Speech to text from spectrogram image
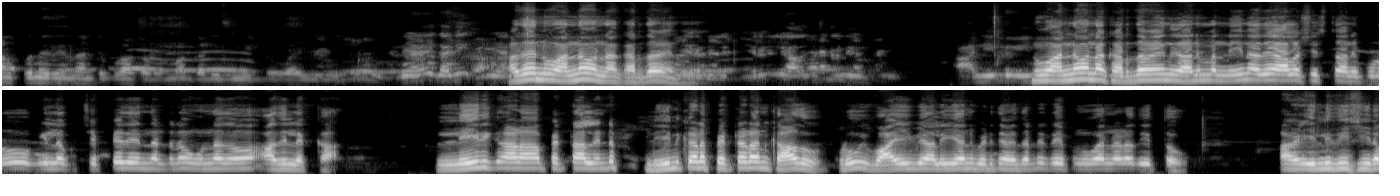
అనుకునేది ఏంటంటే ఇప్పుడు అక్కడ ఉన్న గలీజ్ నీళ్ళు అదే నువ్వు అన్నావు నాకు అర్థమైంది. నువ్వు అన్నావు నాకు అర్థమైంది కానీ మరి నేను అదే ఆలోచిస్తాను. ఇప్పుడు వీళ్ళకు చెప్పేది ఏంటంటే ఉన్నదో అది లెక్క. లేని కాడ పెట్టాలంటే లేని కాడ పెట్టడానికి కాదు. ఇప్పుడు వాయువ్యాలు ఇవన్నీ అని పెడితే ఏంటంటే రేపు నువ్వు అన్నాడో తీస్తావు ఆ ఇల్లు తీసి ఈయన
